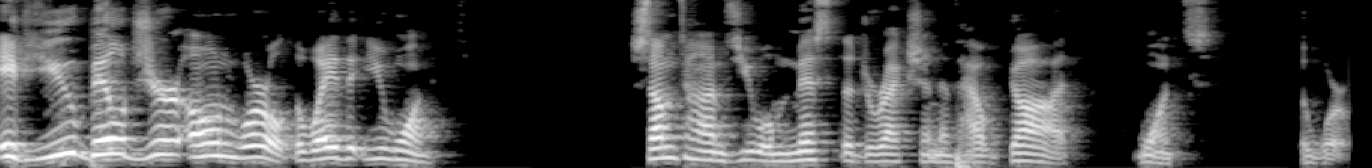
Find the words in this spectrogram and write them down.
if you build your own world the way that you want it, sometimes you will miss the direction of how God wants the world.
